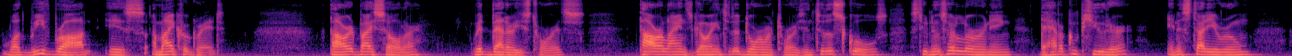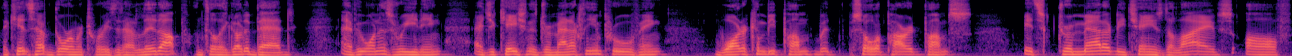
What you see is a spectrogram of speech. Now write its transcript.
What we've brought is a microgrid powered by solar with battery storage, power lines going into the dormitories, into the schools. Students are learning. They have a computer in a study room. The kids have dormitories that are lit up until they go to bed. Everyone is reading. Education is dramatically improving. Water can be pumped with solar powered pumps. It's dramatically changed the lives of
